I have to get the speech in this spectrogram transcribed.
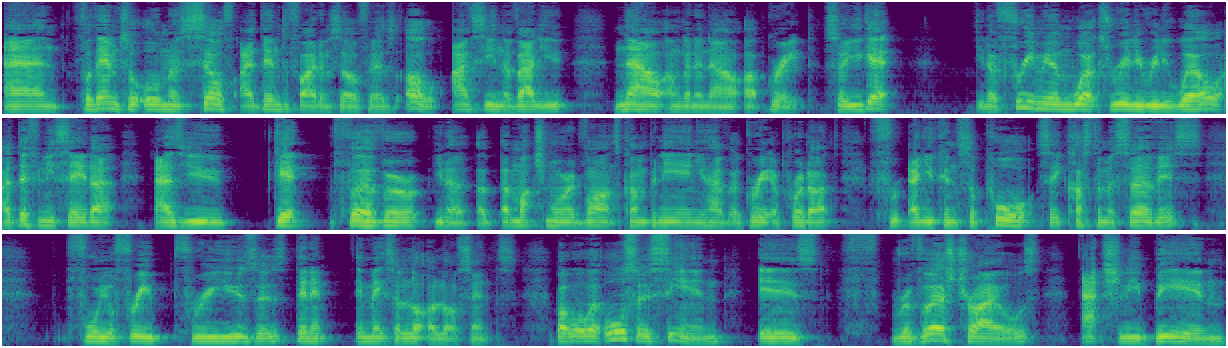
and for them to almost self identify themselves as, oh, I've seen the value. Now I'm going to now upgrade. So you get, you know, freemium works really, really well. I definitely say that as you get further, you know, a, a much more advanced company and you have a greater product and you can support, say, customer service for your free free users, then it, it makes a lot, a lot of sense. But what we're also seeing is reverse trials actually being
